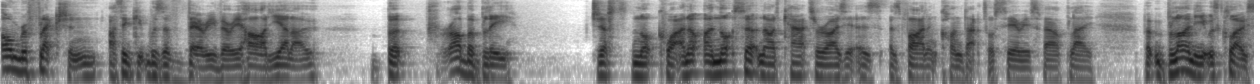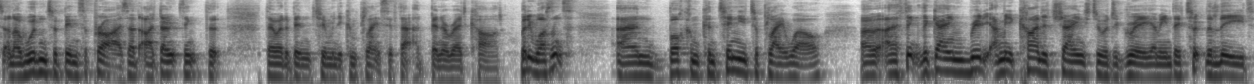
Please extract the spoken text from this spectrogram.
On reflection, I think it was a very very hard yellow, but probably just not quite. I'm not, I'm not certain I'd characterise it as as violent conduct or serious foul play. But blimey, it was close, and I wouldn't have been surprised. I, I don't think that there would have been too many complaints if that had been a red card, but it wasn't and Bochum continued to play well. Uh, I think the game really, I mean, it kind of changed to a degree. I mean, they took the lead,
